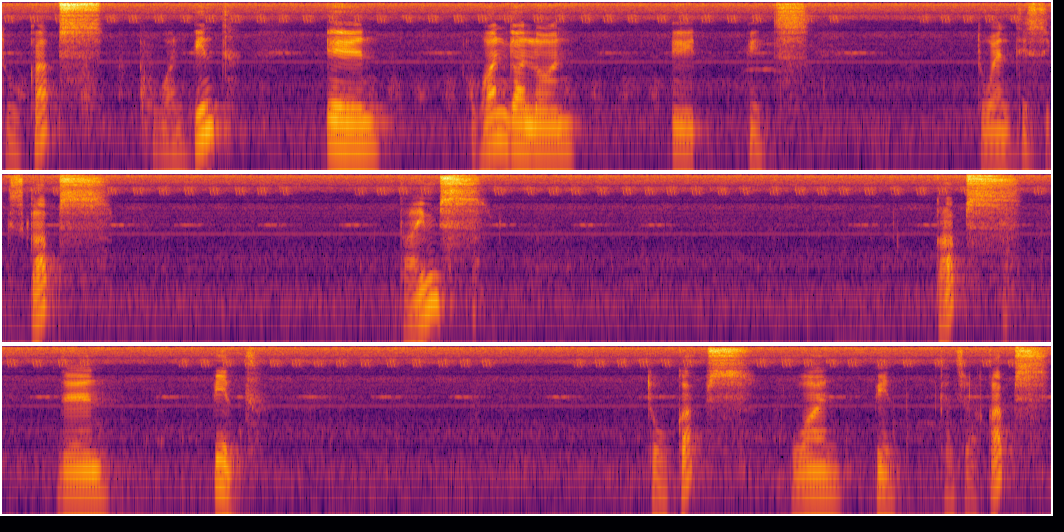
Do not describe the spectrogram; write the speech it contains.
2 cups, 1 pint, and 1 gallon, 8 pints. 26 cups times cups then pint. 2 cups 1 pint. Cancel cups.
